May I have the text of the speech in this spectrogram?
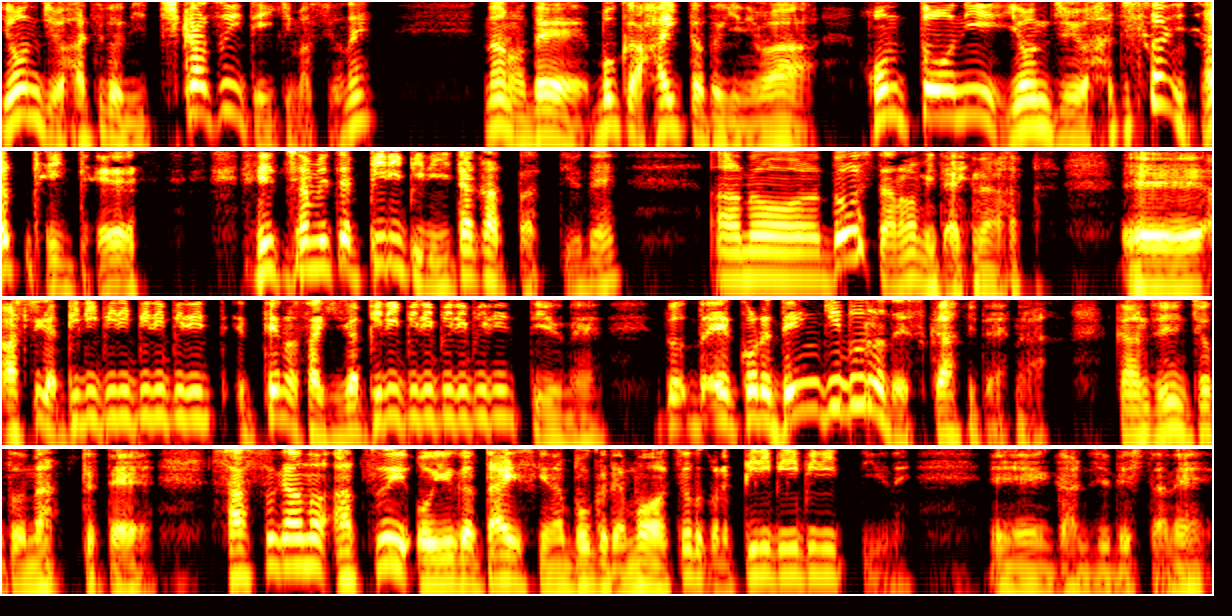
48度に近づいていきますよね。なので、僕が入った時には、本当に48度になっていて、めちゃめちゃピリピリ痛かったっていうね。あの、どうしたの？みたいな。えー足がピリピリピリピリ、手の先がピリピリピリピリっていうね。どえ、これ電気風呂ですか？みたいな 感じにちょっとなってて、さすがの熱いお湯が大好きな僕でも、ちょっとこれピリピリピリっていうね、えー感じでしたね。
